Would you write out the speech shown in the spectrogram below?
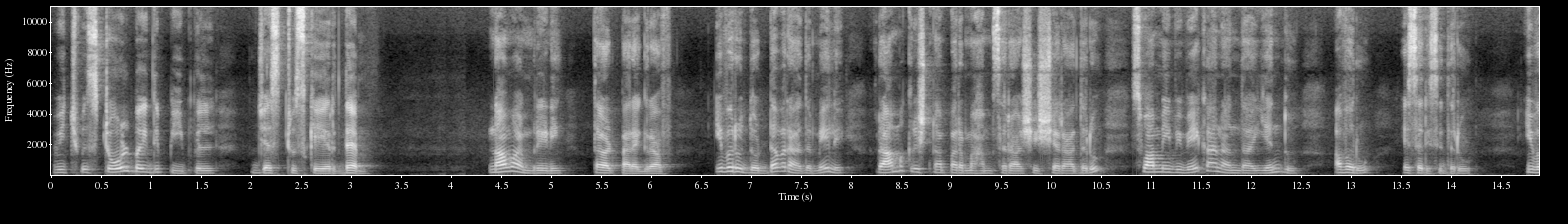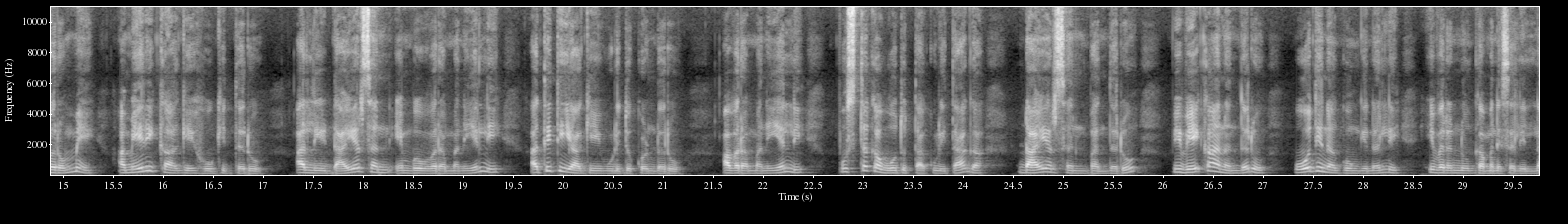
which was told by the people just to scare them. Now I am reading third paragraph. ಇವರು ದೊಡ್ಡವರಾದ ಮೇಲೆ ರಾಮಕೃಷ್ಣ ಪರಮಹಂಸರ ಶಿಷ್ಯರಾದರು ಸ್ವಾಮಿ ವಿವೇಕಾನಂದ ಎಂದು ಅವರು ಹೆಸರಿಸಿದರು ಇವರೊಮ್ಮೆ ಅಮೆರಿಕಾಗೆ ಹೋಗಿದ್ದರು. ಅಲ್ಲಿ ಡಾಯರ್ಸನ್ ಎಂಬುವರ ಮನೆಯಲ್ಲಿ ಅತಿಥಿಯಾಗಿ ಉಳಿದುಕೊಂಡರು. ಅವರ ಮನೆಯಲ್ಲಿ ಪುಸ್ತಕ ಓದುತ್ತಾ ಕುಳಿತಾಗ ಡಾಯರ್ಸನ್ ಬಂದರು. ವಿವೇಕಾನಂದರು ಓದಿನ ಗುಂಗಿನಲ್ಲಿ ಇವರನ್ನು ಗಮನಿಸಲಿಲ್ಲ.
